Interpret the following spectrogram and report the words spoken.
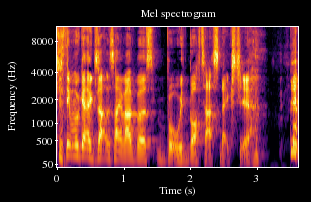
you think we'll get exactly the same adverts but with Bottas next year? there's,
